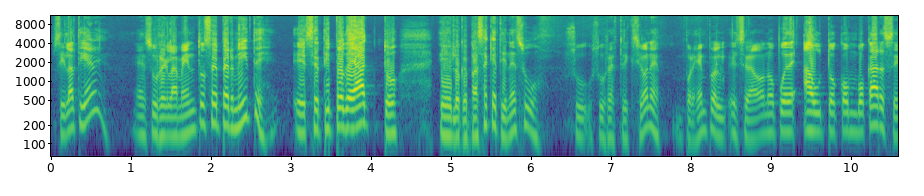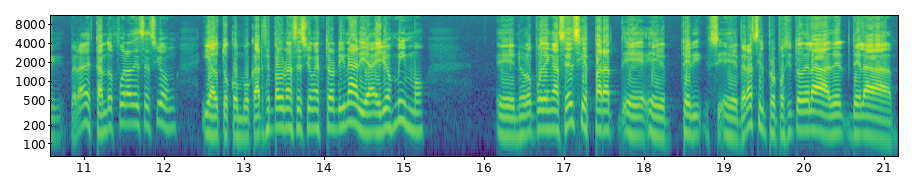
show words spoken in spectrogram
sí la tiene. En su reglamento se permite ese tipo de acto. lo que pasa es que tiene su, sus restricciones. Por ejemplo, el, Senado no puede autoconvocarse, ¿verdad? Estando fuera de sesión y autoconvocarse para una sesión extraordinaria, ellos mismos eh, no lo pueden hacer si es para, eh, eh, ¿verdad? Si el propósito de la, de, la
